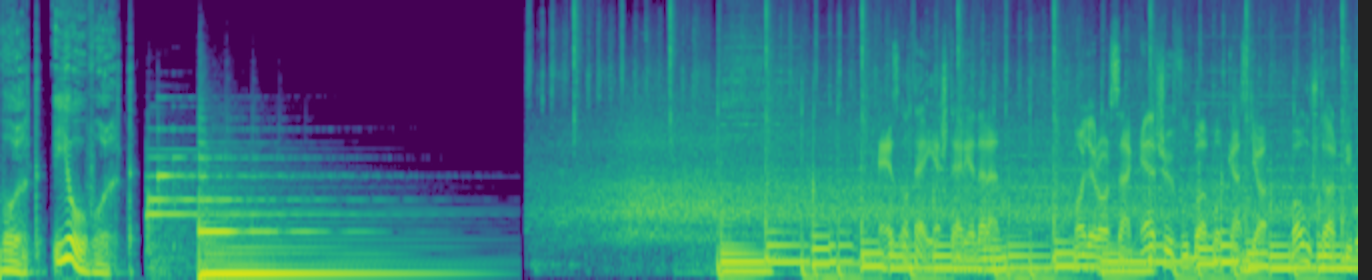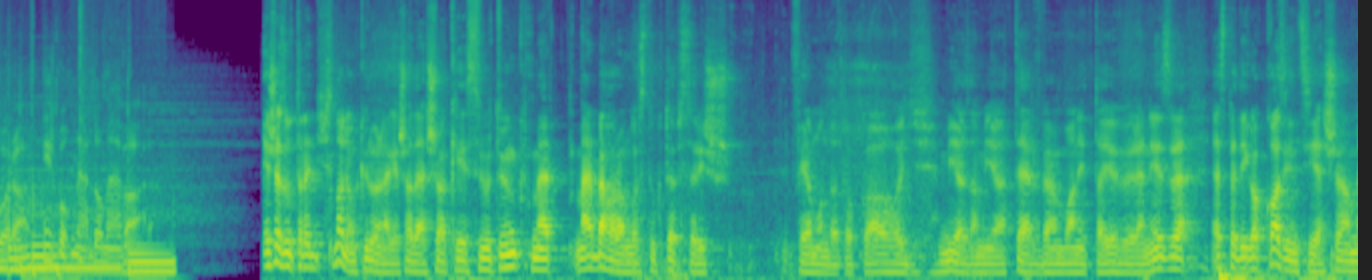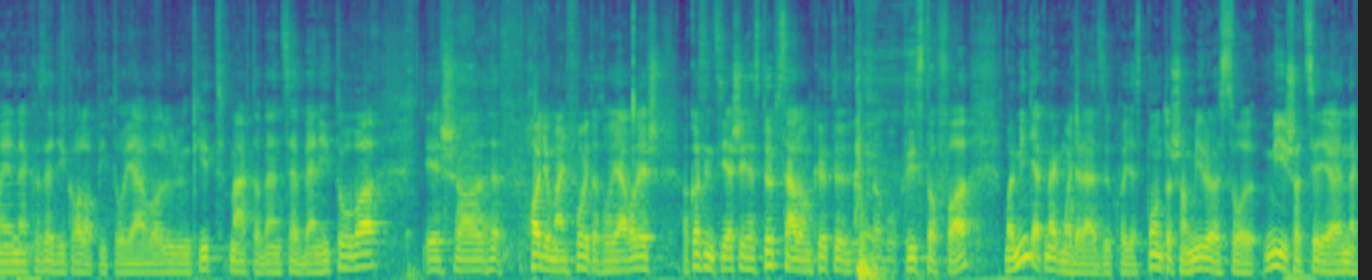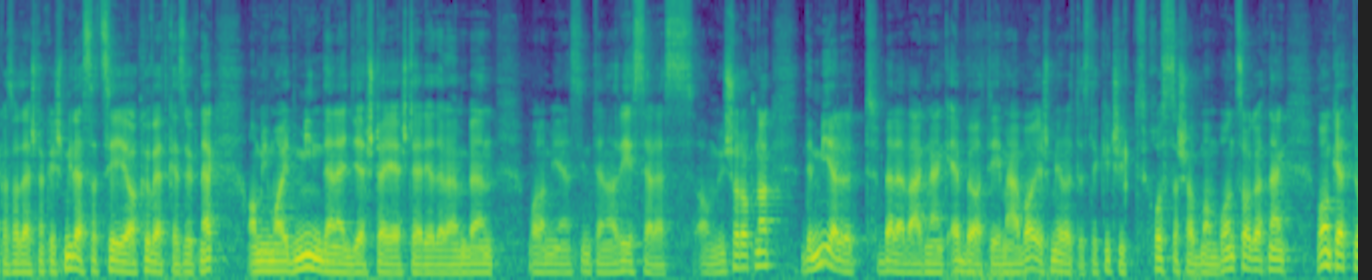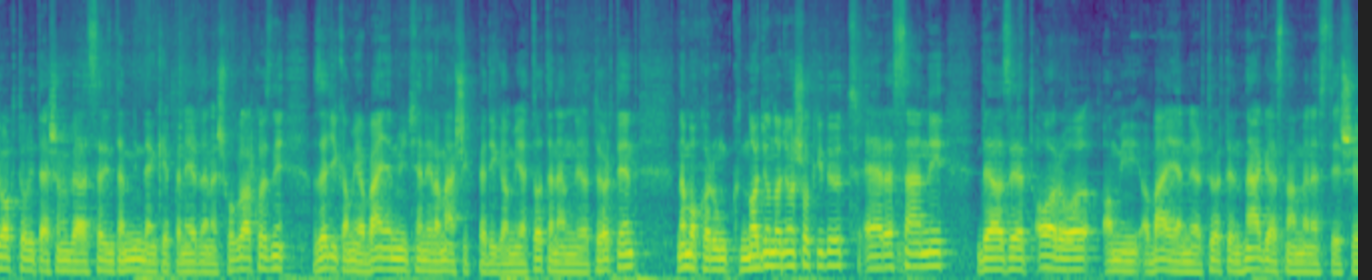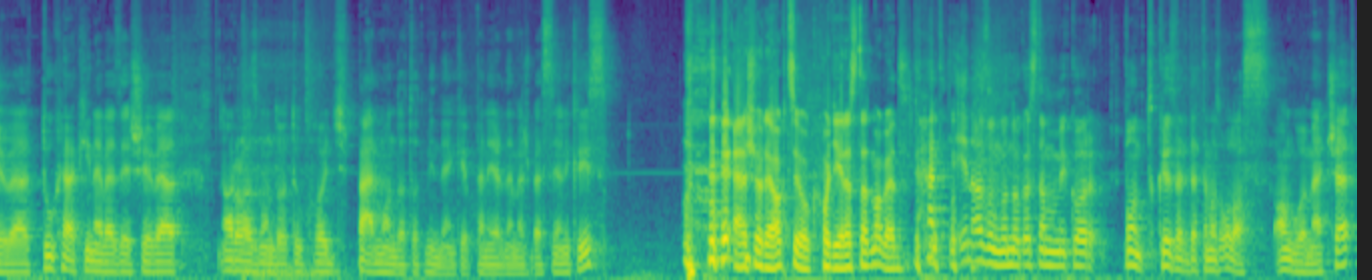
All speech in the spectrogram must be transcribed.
volt, jó volt. Ez a teljes terjedelem. Magyarország első futballpodcastja Baumstark Tiborral és Bognár Domával. És ezúttal egy nagyon különleges adással készültünk, mert már beharangoztuk többször is félmondatokkal, hogy mi az, ami a tervben van itt a jövőre nézve. Ez pedig a Kazinci ese, amelynek az egyik alapítójával ülünk itt, Márta Bence Benitóval, és a hagyomány folytatójával, és a Kazinci eséhez több szálon kötődő Szabó Krisztoffal. Majd mindjárt megmagyarázzuk, hogy ez pontosan miről szól, mi is a célja ennek az adásnak, és mi lesz a célja a következőknek, ami majd minden egyes teljes terjedelemben valamilyen szinten a része lesz a műsoroknak, de mielőtt belevágnánk ebbe a témába, és mielőtt ezt egy kicsit hosszasabban boncolgatnánk, van kettő aktualitás, amivel szerintem mindenképpen érdemes foglalkozni. Az egyik, ami a Bayern Münchennél, a másik pedig, ami a Tottenhamnél történt. Nem akarunk nagyon-nagyon sok időt erre szánni, de azért arról, ami a Bayernnél történt Nagelsmann menesztésével, Tuchel kinevezésével, arról azt gondoltuk, hogy pár mondatot mindenképpen érdemes beszélni. Krisz? Első reakciók? Hogy érezted magad? Hát én azon gondolkoztam, amikor pont közvetítettem az olasz-angol meccset,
